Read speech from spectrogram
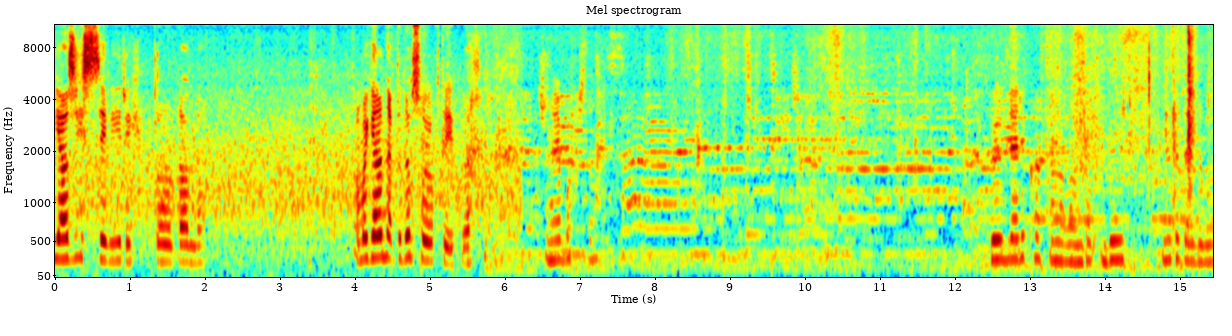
Yazı hiss eləyirik doğrudan da. Amma gələn həftədən soyuq deyiblər. Nəyə baxırsan? Böyükləri kartdan alanda böyük nə qədərdir bu?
